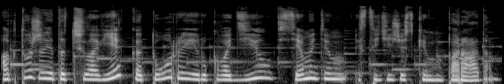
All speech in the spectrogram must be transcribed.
А кто же этот человек, который руководил всем этим эстетическим парадом?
